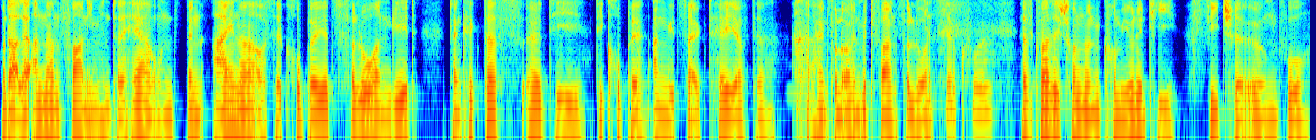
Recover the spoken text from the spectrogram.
und alle anderen fahren ihm hinterher. Und wenn einer aus der Gruppe jetzt verloren geht, dann kriegt das äh, die, die Gruppe angezeigt. Hey, ihr habt ja einen von euren Mitfahrern verloren. Das ist ja cool. Das ist quasi schon ein Community-Feature irgendwo.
